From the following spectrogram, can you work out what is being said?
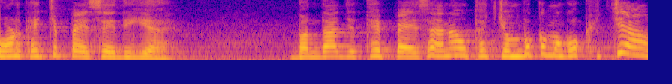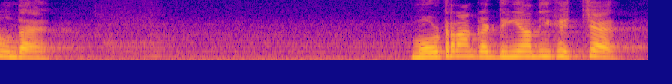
ਹੁਣ ਖਿੱਚ ਪੈਸੇ ਦੀ ਹੈ। ਬੰਦਾ ਜਿੱਥੇ ਪੈਸਾ ਨਾ, ਉੱਥੇ ਚੁੰਬਕ ਵਾਂਗੂ ਖਿੱਚਿਆ ਹੁੰਦਾ ਹੈ। ਮੋਟਰਾਂ ਗੱਡੀਆਂ ਦੀ ਖਿੱਚ ਹੈ,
